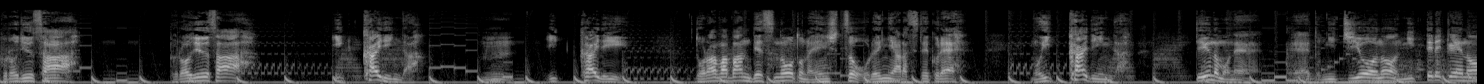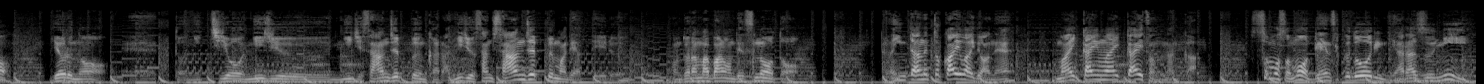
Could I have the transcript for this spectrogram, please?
プロデューサー、プロデューサー、1回でいいんだ。うん、1回でいい。ドラマ版デスノートの演出を俺にやらせてくれ。もう1回でいいんだ。っていうのもね、えっ、ー、と、日曜の日テレ系の夜の、えっ、ー、と、日曜22時30分から23時30分までやっている、このドラマ版のデスノート。インターネット界隈ではね、毎回毎回、そのなんか、そもそも原作通りにやらずに、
